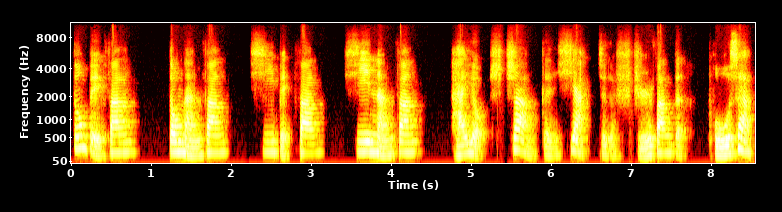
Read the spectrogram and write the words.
东北方、东南方、西北方、西南方，还有上跟下这个十方的。菩萨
